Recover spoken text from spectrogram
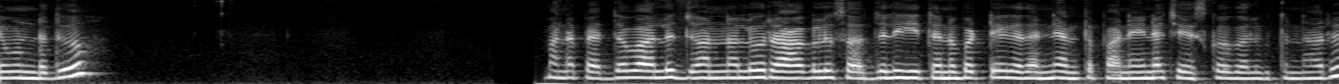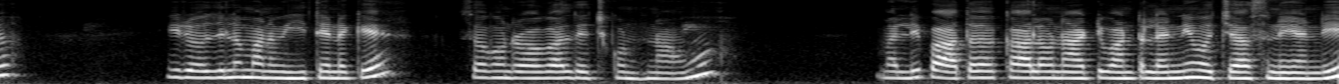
ఏముండదు మన పెద్దవాళ్ళు జొన్నలు రాగులు సజ్జలు ఈ తినబట్టే కదండి ఎంత పనైనా చేసుకోగలుగుతున్నారు. ఈ రోజుల్లో మనం ఈ తినకే సగం రోగాలు తెచ్చుకుంటున్నాము. మళ్ళీ పాతకాలం నాటి వంటలన్నీ వచ్చేస్తున్నాయండి.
